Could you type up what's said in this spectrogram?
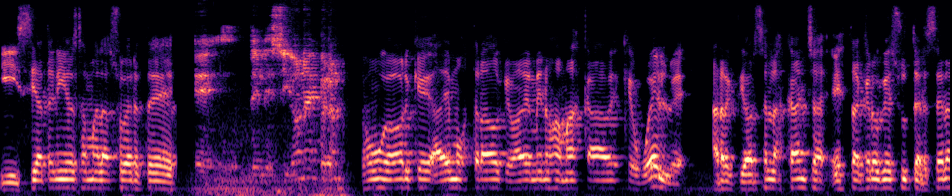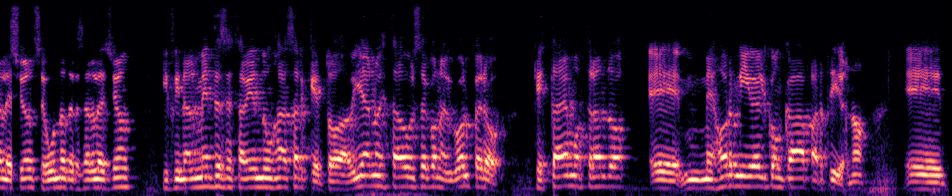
y sí ha tenido esa mala suerte de lesiones, pero es un jugador que ha demostrado que va de menos a más cada vez que vuelve a reactivarse en las canchas. Esta creo que es su tercera lesión, segunda, tercera lesión. Y finalmente se está viendo un Hazard que todavía no está dulce con el gol, pero que está demostrando eh, mejor nivel con cada partido. ¿no? Eh,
